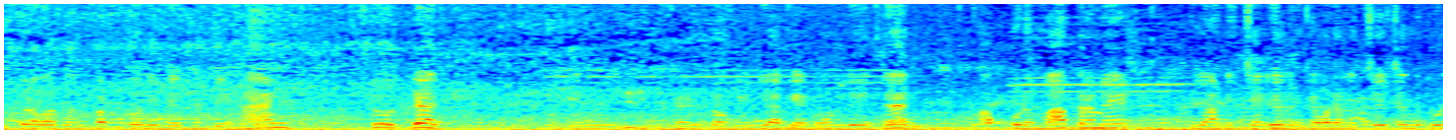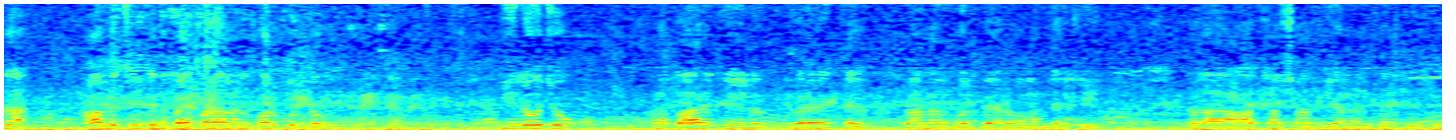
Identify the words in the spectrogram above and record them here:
ఉగ్రవాదులను పట్టుకొని దేశంకి hang to death front of India Gate only then అప్పుడు మాత్రమే ఇలాంటి చర్యలు ఇంకెవరైనా చేసేందుకు కూడా ఆలోచించని భయపడాలని కోరుకుంటూ ఈరోజు మన భారతీయులు ఎవరైతే ప్రాణాలు కోల్పోయారో వాళ్ళందరికీ వాళ్ళ ఆత్మశాంతి అని కోరుకుంటూ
